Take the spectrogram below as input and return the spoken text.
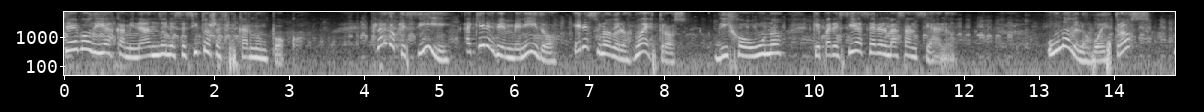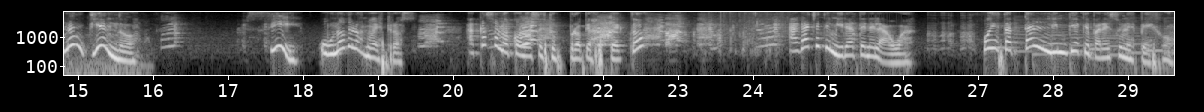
Llevo días caminando y necesito refrescarme un poco. Claro que sí, aquí eres bienvenido, eres uno de los nuestros, dijo uno que parecía ser el más anciano. ¿Uno de los vuestros? No entiendo, Sí, uno de los nuestros. ¿Acaso no conoces tu propio aspecto? Agáchate y mírate en el agua. Hoy está tan limpia que parece un espejo.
